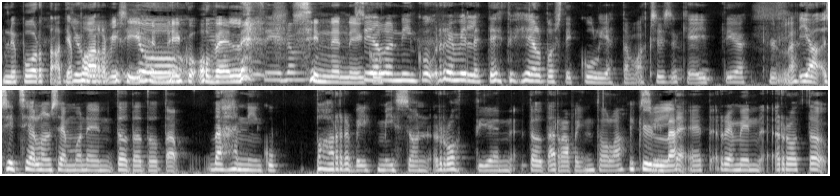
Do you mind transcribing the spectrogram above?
ne portaat ja joo, parvi siihen joo, niin kuin ovelle. Joo, siinä on, sinne, niin kuin... Siellä on niin kuin Remille tehty helposti kuljettavaksi se keittiö. Kyllä. Ja sitten siellä on semmoinen tota, tota, vähän niin kuin parvi, missä on rottien tuota, ravintola. Kyllä. Sitten, että Remin rotto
